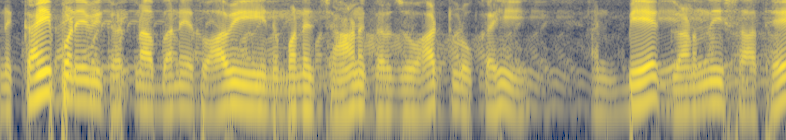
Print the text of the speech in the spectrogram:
અને કંઈ પણ એવી ઘટના બને તો આવીને મને જાણ કરજો, આટલું કહી અને બે ગણની સાથે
